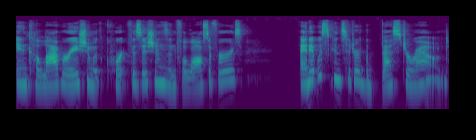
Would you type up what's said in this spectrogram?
in collaboration with court physicians and philosophers, and it was considered the best around.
